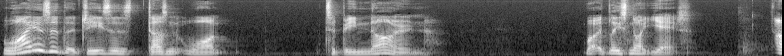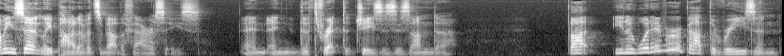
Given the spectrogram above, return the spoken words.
Why is it that Jesus doesn't want to be known? Well, at least not yet. I mean, certainly part of it's about the Pharisees and, and the threat that Jesus is under. But, you know, whatever about the reason,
